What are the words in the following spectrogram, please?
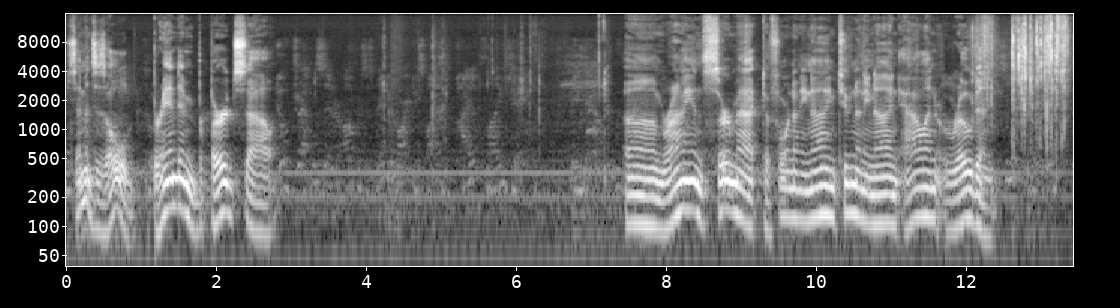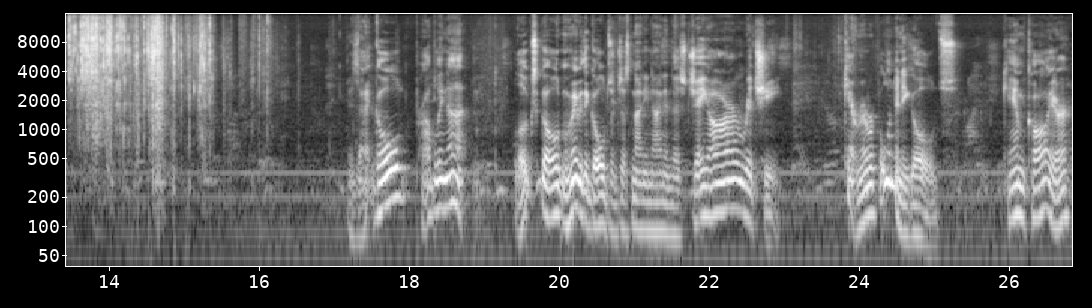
Simmons is old. Brandon Birdsell. Um, Ryan Cermak to 499, 299. Alan Roden. Is that gold? Probably not. Looks gold. Well, maybe the golds are just 99 in this. J.R. Ritchie. Can't remember pulling any golds. Cam Collier.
